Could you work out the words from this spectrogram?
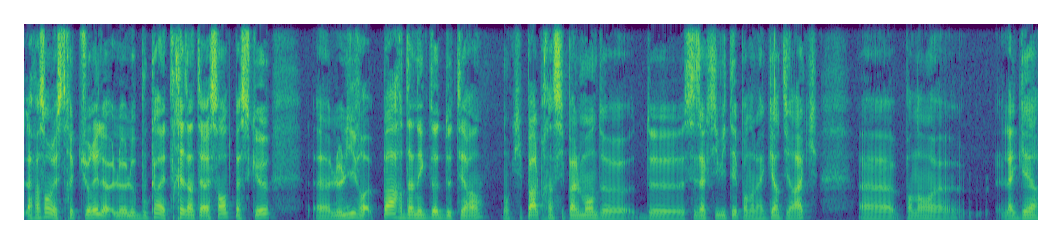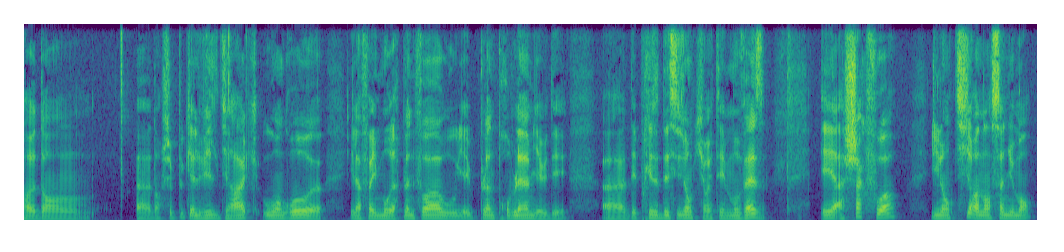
la façon dont est structuré le, bouquin est très intéressante parce que euh, le livre part d'anecdotes de terrain. Donc il parle principalement de, de ses activités pendant la guerre d'Irak, euh, pendant la guerre dans, dans je sais plus quelle ville d'Irak, où en gros il a failli mourir plein de fois, où il y a eu plein de problèmes, il y a eu des, des prises de décision qui ont été mauvaises. Et à chaque fois, il en tire un enseignement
